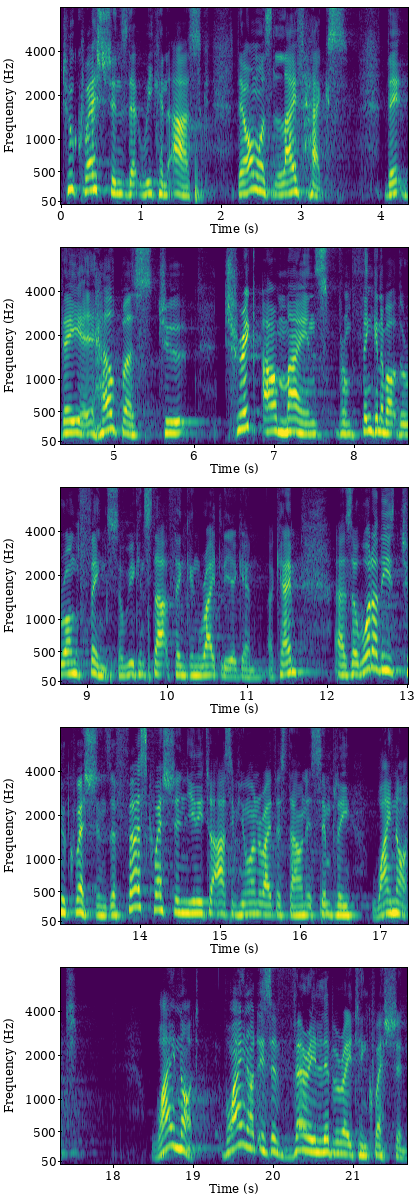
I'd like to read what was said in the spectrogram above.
Two questions that we can ask. They're almost life hacks. They, they help us to trick our minds from thinking about the wrong things so we can start thinking rightly again, okay? Uh, so, what are these two questions? The first question you need to ask if you want to write this down is simply, why not? Why not? Why not is a very liberating question.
